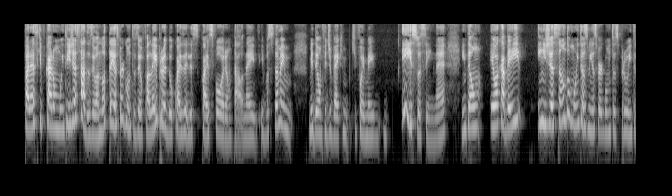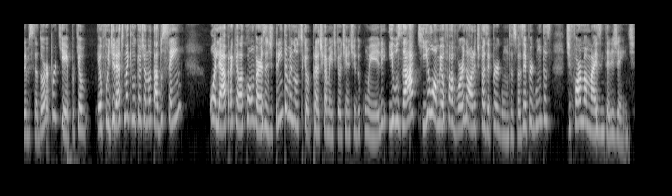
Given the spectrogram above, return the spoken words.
parece que ficaram muito engessadas. Eu anotei as perguntas, eu falei pro Edu quais eles quais foram, tal, né? E, e você também me deu um feedback que foi meio isso assim, né? Então, eu acabei engessando muito as minhas perguntas pro entrevistador, por quê? Porque eu, eu fui direto naquilo que eu tinha anotado sem olhar para aquela conversa de 30 minutos que eu, praticamente que eu tinha tido com ele e usar aquilo ao meu favor na hora de fazer perguntas, fazer perguntas de forma mais inteligente,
